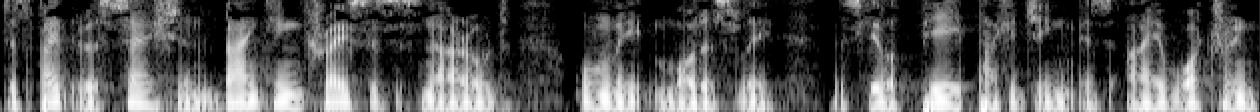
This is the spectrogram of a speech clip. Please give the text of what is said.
Despite the recession and banking crisis, it's narrowed only modestly. The scale of pay packaging is eye-watering,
